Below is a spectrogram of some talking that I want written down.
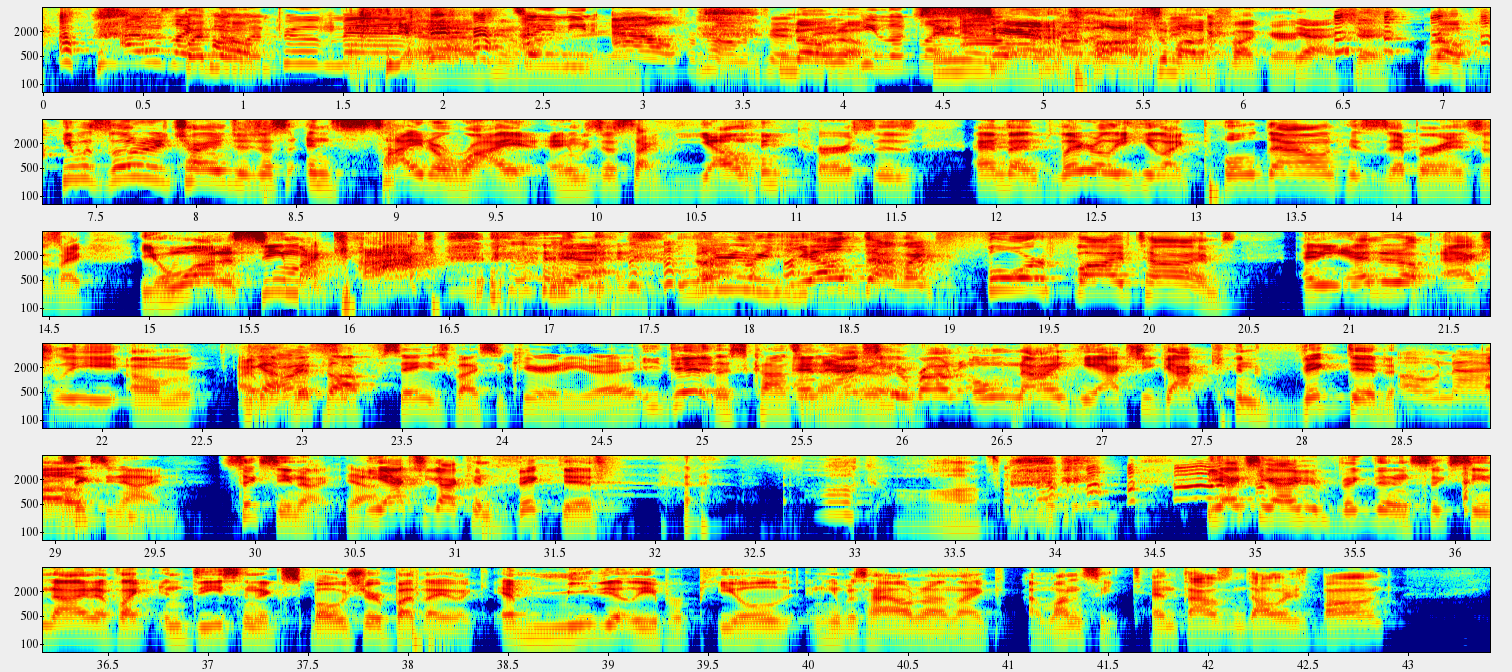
I was like, But no. home improvement. Yeah, I was you wonder. mean Al from Home Improvement. No, no. He looked like Santa Al from Claus, Improvement. motherfucker. Yeah, sure. No, he was literally trying to just incite a riot, and he was just like yelling curses. And then literally, he like pulled down his zipper, and it's just like, "You want to see my cock?" Yeah. literally yelled that like four or five times, and he ended up actually. Um, I He got wanna ripped off stage by security, right? He did. This concert and actually, early. around 09, he actually got convicted. Oh, nice. of- 69. 69. Yeah. He actually got convicted. Fuck off. he actually got convicted in 69 of like indecent exposure, but they like immediately repealed and he was out on like, I want to say $10,000 bond.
